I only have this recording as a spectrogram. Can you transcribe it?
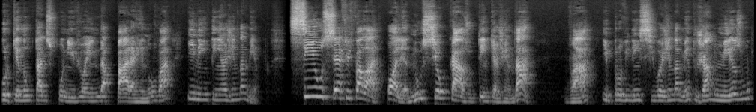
porque não está disponível ainda para renovar e nem tem agendamento. Se o CEF falar, olha, no seu caso tem que agendar, vá e providencie o agendamento já no mesmo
